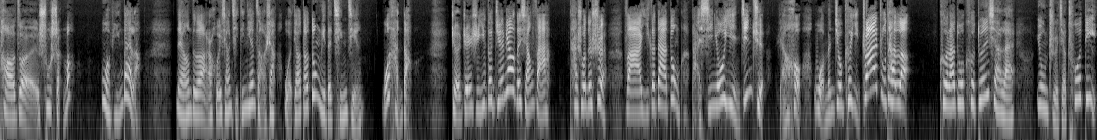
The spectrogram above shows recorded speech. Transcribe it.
他在说什么？”我明白了。内昂德尔回想起今天早上我掉到洞里的情景，我喊道：“这真是一个绝妙的想法！”他说的是：“挖一个大洞，把犀牛引进去，然后我们就可以抓住它了。”克拉多克蹲下来，用指甲戳地。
